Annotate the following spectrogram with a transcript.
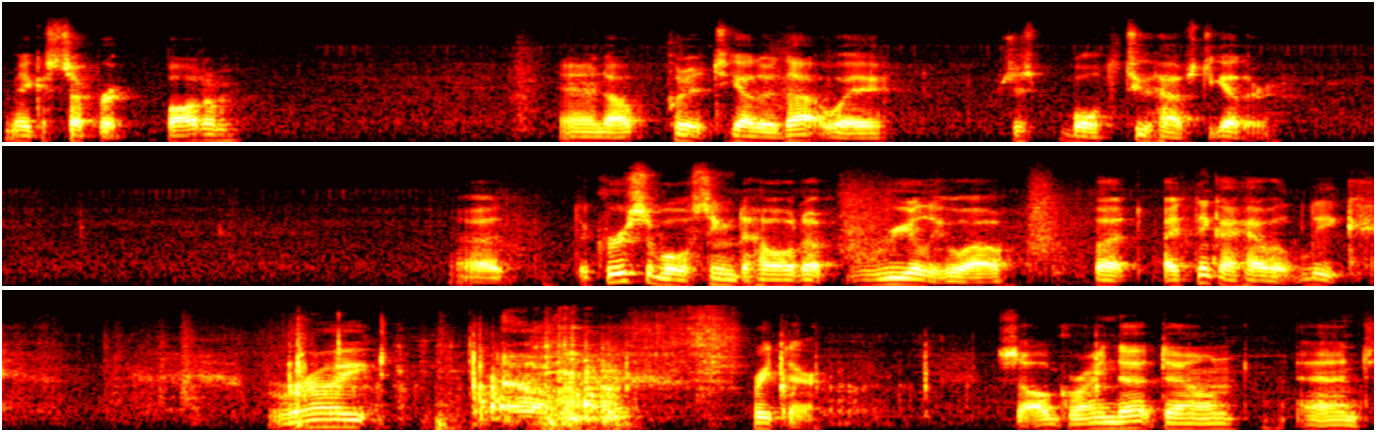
make a separate bottom and I'll put it together that way just bolt two halves together uh, the crucible seemed to hold up really well but I think I have a leak right oh, right there so I'll grind that down and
